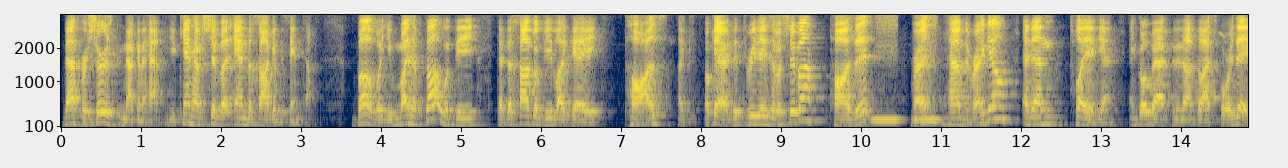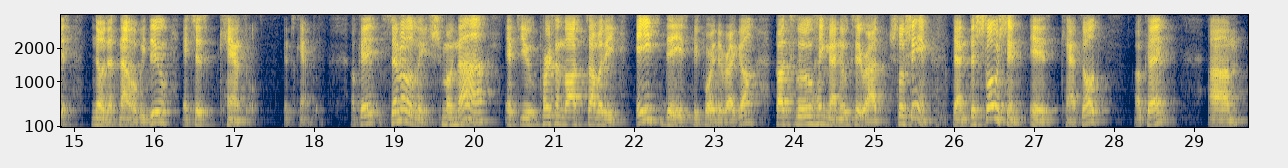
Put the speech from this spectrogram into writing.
That for sure is not going to happen. You can't have Shiva and the Chag at the same time. But what you might have thought would be that the Chag would be like a pause, like, okay, I did three days of a Shiva, pause it, right? Have the regel, and then play again, and go back to the, last four days. No, that's not what we do. It's just canceled. It's canceled. Okay. Similarly, shmona, if you person lost somebody eight days before the regal, batlu heimenu gzerat shloshim, then the shloshim is canceled. Okay. Um,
